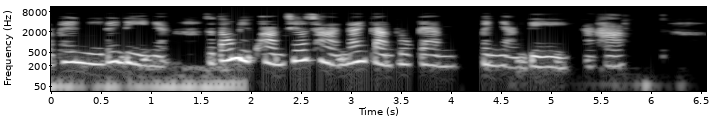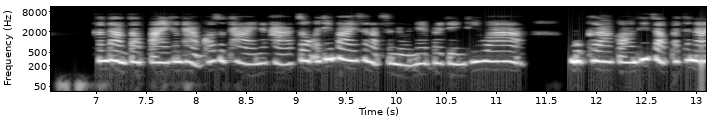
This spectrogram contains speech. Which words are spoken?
ประเภทนี้ได้ดีเนี่ย จะต้องมีความเชี่ยวชาญด้านการโปรแกรมเป็นอย่างดีนะคะคำถามต่อไปคำถามข้อสุดท้ายนะคะ จงอธิบายสนับสนุนในประเด็นที่ว่า บุคลากรที่จะพัฒนา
